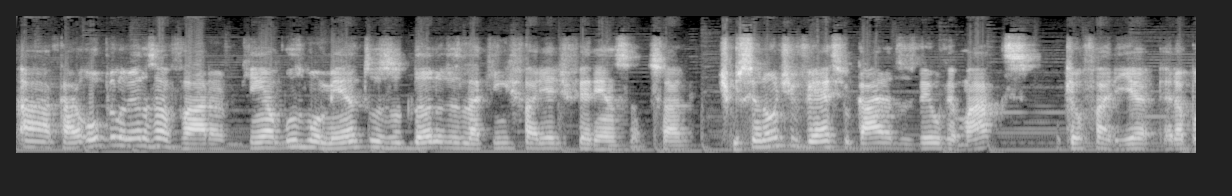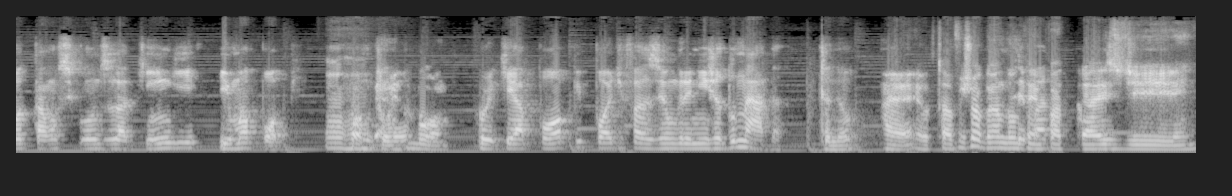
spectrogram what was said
Ah, cara, ou pelo menos a vara, porque em alguns momentos o dano do Slaking faria diferença, sabe? Tipo, se eu não tivesse o Gyarados VUV Max, o que eu faria era botar um segundo Slaking e uma Pop. Uhum. Muito bom. Porque a Pop pode fazer um Greninja do nada, entendeu? É, eu tava jogando um Você tempo bate- atrás de,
